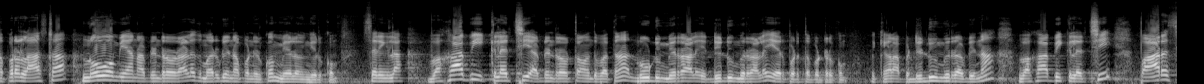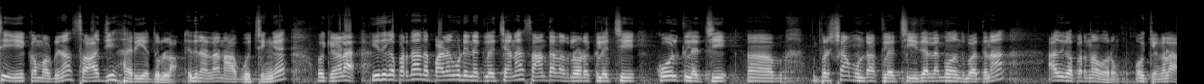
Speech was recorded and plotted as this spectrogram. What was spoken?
அப்புறம் லாஸ்ட்டாக நோவோமியான் அப்படின்றவரால் அது மறுபடியும் என்ன பண்ணியிருக்கோம்? மேலோங்கி இருக்கும். சரிங்களா? வஹாபி கிளர்ச்சி அப்படின்றவர் தான் வந்து பார்த்தோன்னா டூடு மிராலே டிடு மிராலே ஏற்படுத்தப்பட்டிருக்கும். ஓகேங்களா அப்போ டிடு மிர் அப்படின்னா வஹாபி கிளர்ச்சி பாரசிய இயக்கம் அப்படின்னா சாஜி ஹரியதுல்லா. இது நல்லா ஞாபகம் வச்சுங்க. ஓகேங்களா இதுக்கப்புறம் தான் அந்த பழங்குடியின கிளர்ச்சியான சாந்தாளர்களோட கிளர்ச்சி கோல் கிளர்ச்சி பிரஷா முண்டா கிளர்ச்சி இதெல்லாமே வந்து பார்த்தோன்னா அதுக்கப்புறம் தான் வரும். ஓகேங்களா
